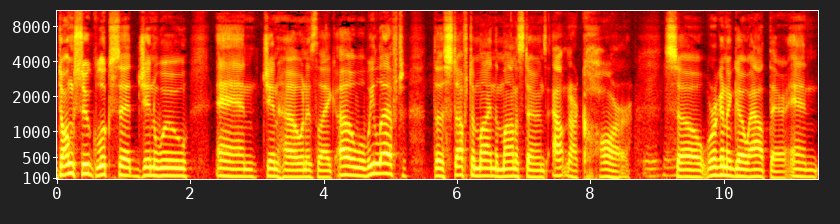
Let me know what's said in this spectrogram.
Dong Suk looks at Jin Woo and Jin Ho and is like, "Oh, well, we left the stuff to mine the mana stones out in our car, mm-hmm. so we're gonna go out there." And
